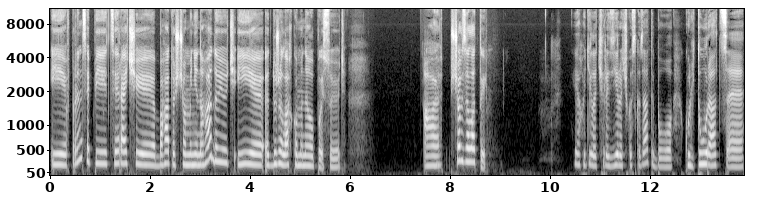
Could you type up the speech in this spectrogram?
І, в принципі, ці речі багато що мені нагадують і дуже легко мене описують. А що взяла ти? Я хотіла через зірочку сказати, бо культура це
